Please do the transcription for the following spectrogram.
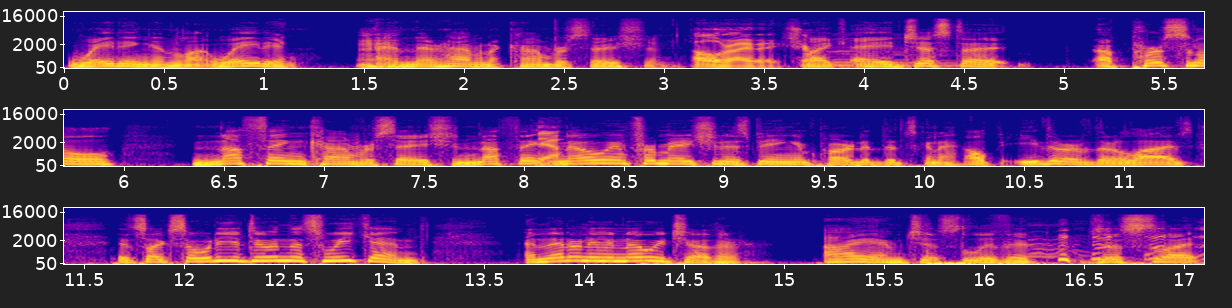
waiting and li- waiting, mm-hmm. and they're having a conversation, oh right right sure. like a just a a personal nothing conversation, nothing, Yeah. no information is being imparted that's going to help either of their lives. It's like, so what are you doing this weekend? And they don't even know each other. I am just livid, just like,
